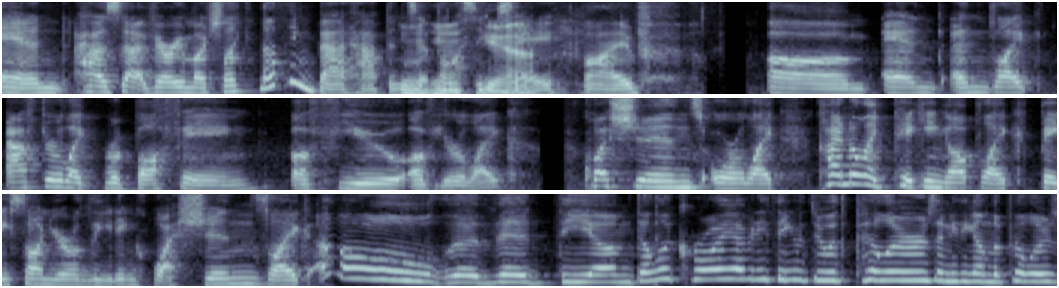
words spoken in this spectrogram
and has that very much like nothing bad happens at Mhm, Bossing yeah. Say vibe. Um, and and like after like rebuffing a few of your like questions or like kind of like picking up like based on your leading questions like oh the the the um delacroix have anything to do with pillars? Anything on the pillars?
